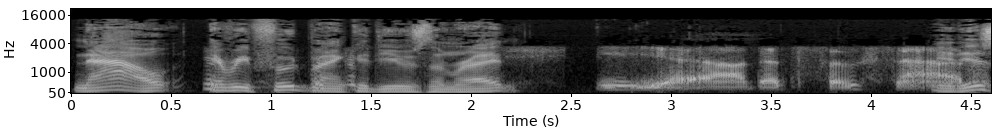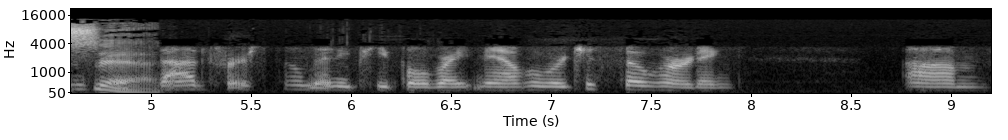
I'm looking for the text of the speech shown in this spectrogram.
now. Every food bank could use them, right? Yeah, that's so sad. It is I'm so sad. sad for so many people right now who are just so hurting. Um,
